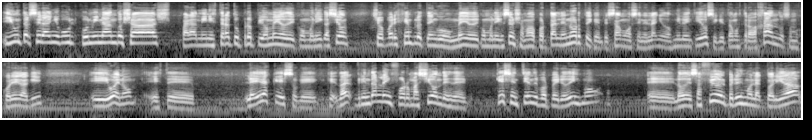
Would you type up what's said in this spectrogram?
Y un tercer año culminando ya para administrar tu propio medio de comunicación. Yo, por ejemplo, tengo un medio de comunicación llamado Portal de Norte que empezamos en el año 2022 y que estamos trabajando, somos colegas aquí. Y bueno, este, la idea es que eso, que, brindar la información desde qué se entiende por periodismo, eh, los desafíos del periodismo en la actualidad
